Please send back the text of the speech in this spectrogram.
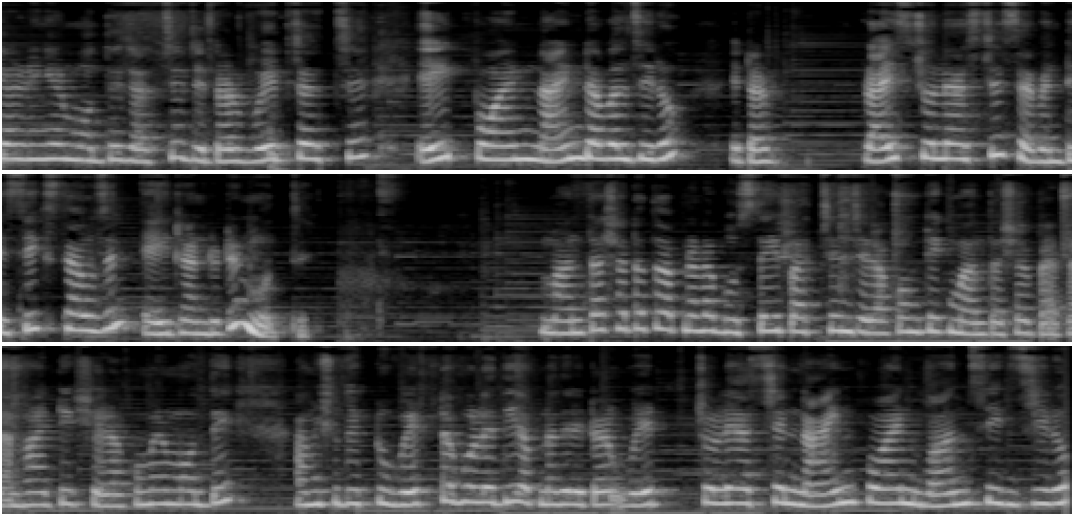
ইয়াররিংয়ের মধ্যে যাচ্ছে, যেটার ওয়েট যাচ্ছে eight point nine double zero এটার প্রাইস চলে আসছে সেভেন্টি সিক্স থাউজেন্ড এইট হান্ড্রেডের মধ্যে। মান্তাসাটা তো আপনারা বুঝতেই পাচ্ছেন যেরকম ঠিক মান্তাসার প্যাটার্ন হয়, ঠিক সেরকমের মধ্যে। আমি শুধু একটু ওয়েটটা বলে দিই, আপনাদের এটার ওয়েট চলে আসছে nine point one six zero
